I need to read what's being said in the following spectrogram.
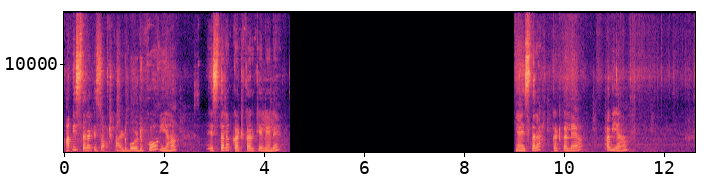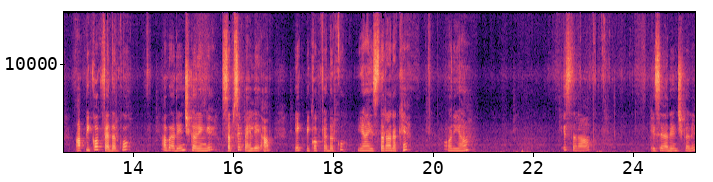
आप इस तरह के सॉफ्ट कार्डबोर्ड को यहाँ इस तरह कट करके ले लें। यहाँ इस तरह कट कर लें आप। अब यहाँ आप पिकअप फेदर को अब अरेंज करेंगे। सबसे पहले आप एक पिकॉक फेदर को यहाँ इस तरह रखें और यहाँ इस तरह आप इसे अरेंज करें।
